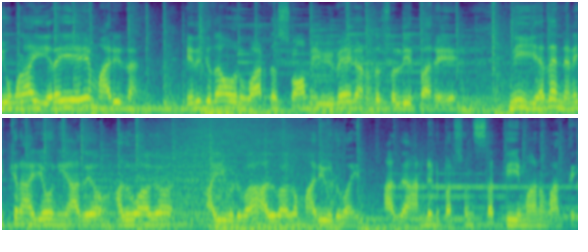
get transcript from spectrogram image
இவங்களா இறையே மாறிடுறாங்க. எதுக்கு தான் ஒரு வார்த்தை சுவாமி விவேகானந்தர் சொல்லியிருப்பாரு? நீ எதை நினைக்கிறாயோ நீ அது அதுவாக ஆகிவிடுவா அதுவாக மாறிவிடுவாய். அது ஹண்ட்ரட் பர்சன்ட் சத்தியமான வார்த்தை.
